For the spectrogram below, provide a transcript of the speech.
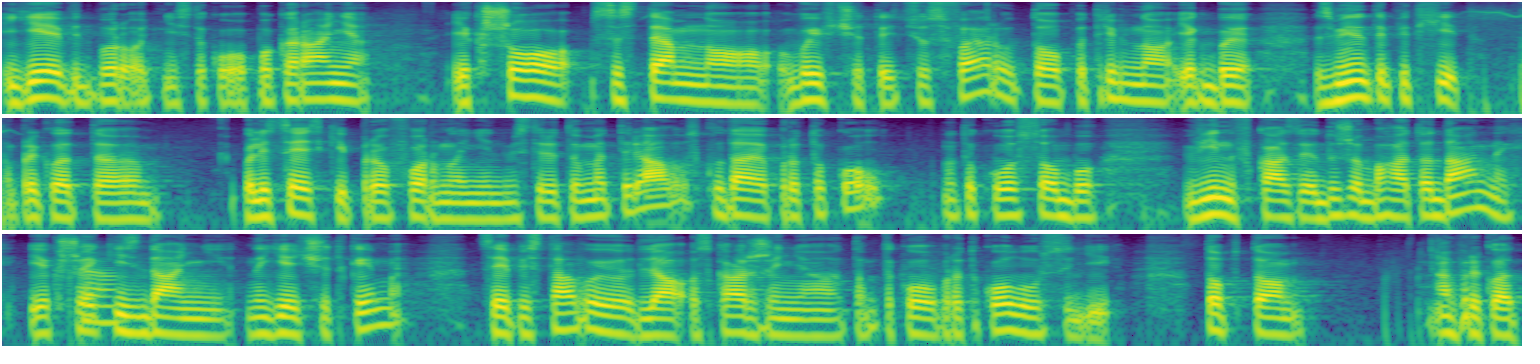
є відворотність такого покарання. Якщо системно вивчити цю сферу, то потрібно якби змінити підхід. Наприклад, поліцейський при оформленні адміністративного матеріалу складає протокол на таку особу. Він вказує дуже багато даних, і якщо Так. якісь дані не є чіткими, це є підставою для оскарження там такого протоколу у суді. Тобто, наприклад,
